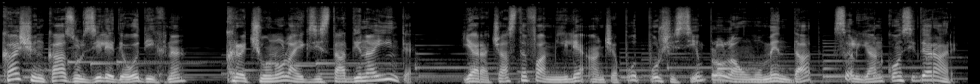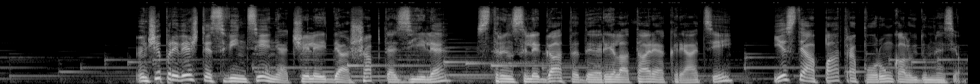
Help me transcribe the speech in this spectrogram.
Ca și în cazul zilei de odihnă, Crăciunul a existat dinainte, iar această familie a început pur și simplu la un moment dat să-l ia în considerare. În ce privește sfințenia celei de-a șaptea zile, strâns legată de relatarea creației, este a patra poruncă a lui Dumnezeu.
